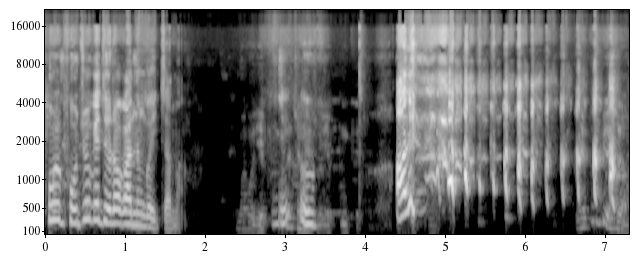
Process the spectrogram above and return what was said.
볼 보조개 들어가는 거 있잖아. 뭐 예쁜 에? 표정 예쁜 표정 아니 예쁜 표정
